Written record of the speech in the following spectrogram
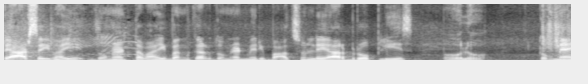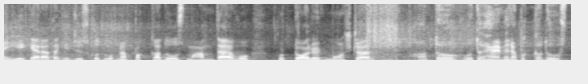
प्यार से ही भाई दो मिनट तबाही बंद कर दो मिनट मेरी बात सुन ले यार ब्रो प्लीज़। बोलो। तो मैं ये कह रहा था कि जिसको तू अपना पक्का दोस्त मानता है वो वो टॉयलेट मॉन्स्टर। हाँ तो वो तो है मेरा पक्का दोस्त।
